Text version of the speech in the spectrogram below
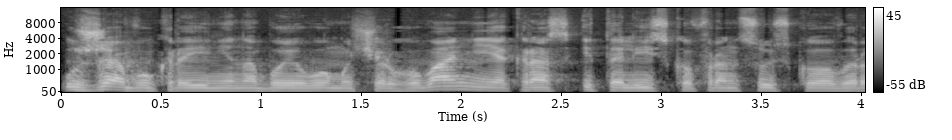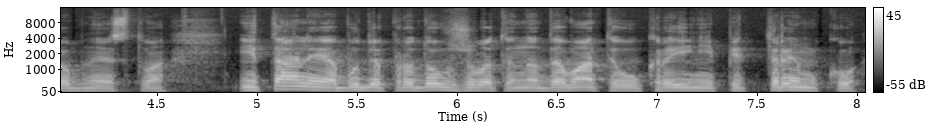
уже в Україні на бойовому чергуванні, якраз італійсько-французького виробництва. Італія буде продовжувати надавати Україні підтримку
